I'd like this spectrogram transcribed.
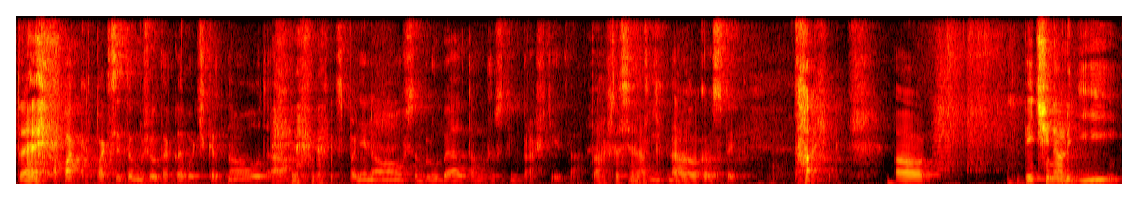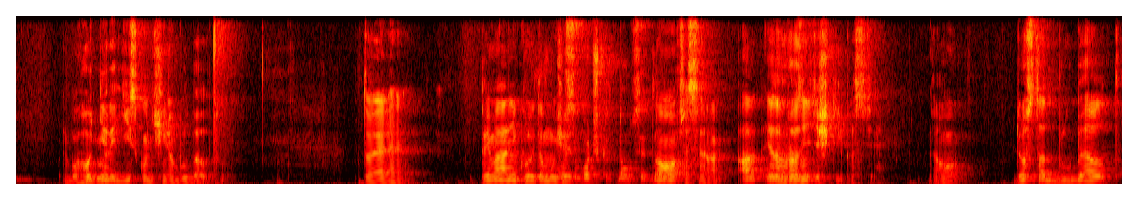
to je... A pak, pak si to můžou takhle odškrtnout a splněno, už jsem Blue Belt a můžu s tím praštit a tak, přesně jít na crossfit. Tak. Uh, většina lidí nebo hodně lidí skončí na Blue Beltu. To je primárně kvůli tomu, že... Odškrtnout si to. No, přesně tak. A je to hrozně těžký prostě. No. Dostat Blue Belt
